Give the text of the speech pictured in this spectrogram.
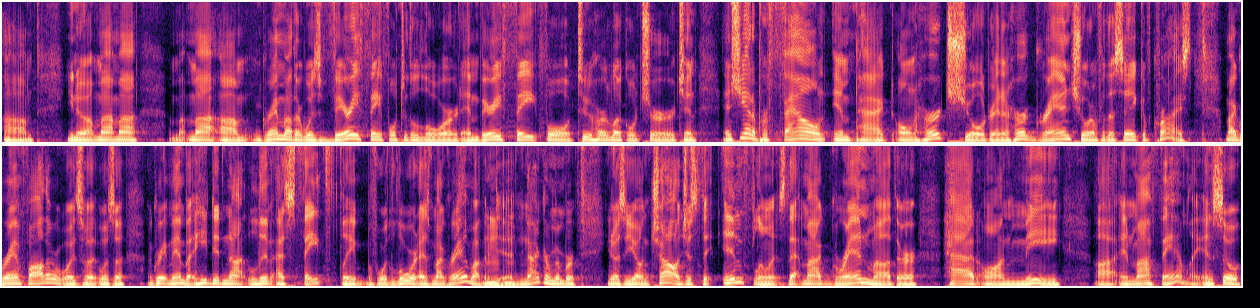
Um, you know, my my my um, grandmother was very faithful to the Lord and very faithful to her local church, and and she had a profound impact on her children and her grandchildren for the sake of Christ. My grandfather was was a, a great man, but he did not live as faithfully before the Lord as my grandmother did. And I can remember, you know, as a young child, just the influence that my grandmother had on me uh, and my family. And so,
